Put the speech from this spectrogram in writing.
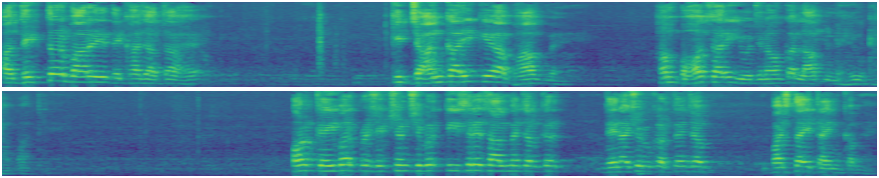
अधिकतर बार ये देखा जाता है कि जानकारी के अभाव में हम बहुत सारी योजनाओं का लाभ नहीं उठा पाते। और कई बार प्रशिक्षण शिविर तीसरे साल में चलकर देना शुरू करते हैं जब बचता ही टाइम कम है।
